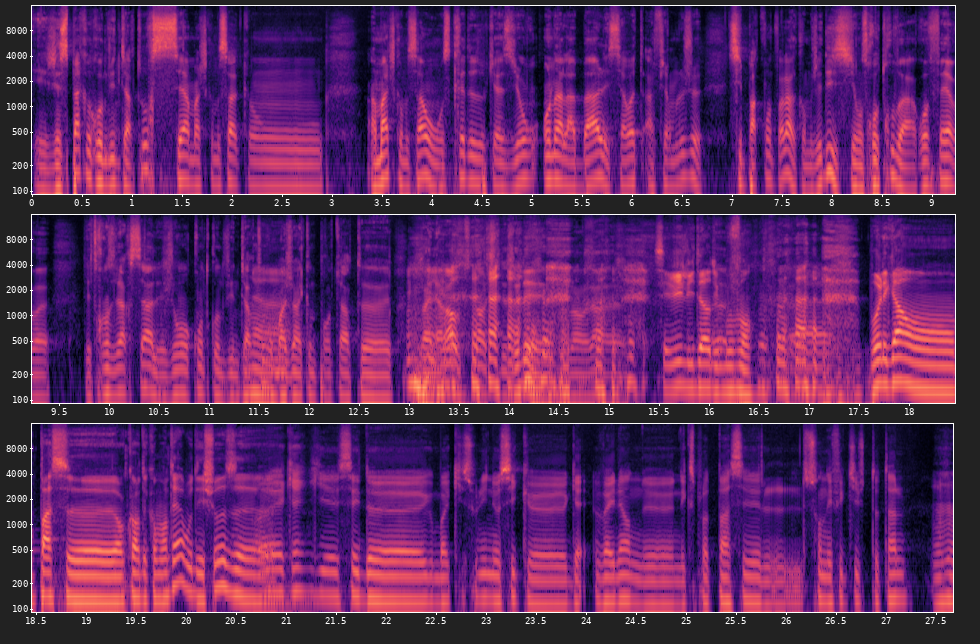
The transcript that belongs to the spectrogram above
Et j'espère que contre Winterthur, c'est un match comme ça, qu'on- un match comme ça où on se crée des occasions, on a la balle et Servette affirme le jeu. Si par contre, voilà, comme j'ai dit, si on se retrouve à refaire euh, des transversales et jouer en contre contre Winterthur, Ah. moi j'ai avec une pancarte euh. Non, je suis désolé. Euh, C'est lui le leader du Euh, mouvement. Bon les gars, on passe euh, encore des commentaires ou des choses euh, quelqu'un qui essaie de. bah, qui souligne aussi que Weiler ne- n'exploite pas assez son effectif total.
